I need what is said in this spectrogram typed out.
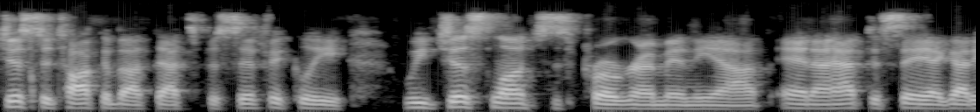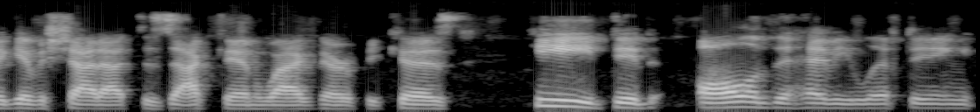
just to talk about that specifically we just launched this program in the app and i have to say i got to give a shout out to zach van wagner because he did all of the heavy lifting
